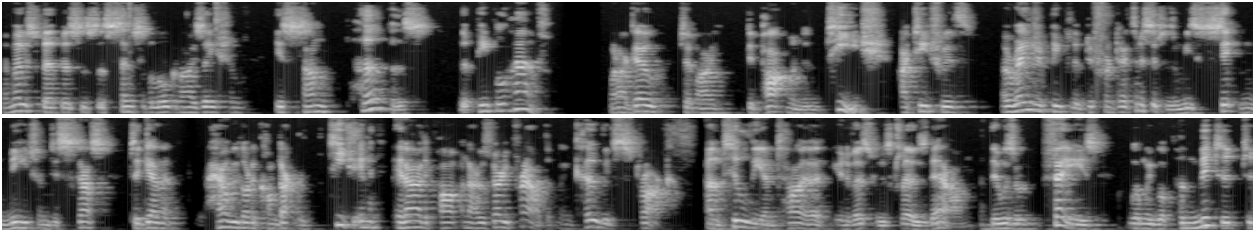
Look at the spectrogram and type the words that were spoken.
For most purposes, the sensible organization is some purpose that people have. When I go to my department and teach, I teach with a range of people of different ethnicities and we sit and meet and discuss together how we got to conduct the teaching in, in our department. I was very proud that when COVID struck, until the entire university was closed down, there was a phase when we were permitted to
